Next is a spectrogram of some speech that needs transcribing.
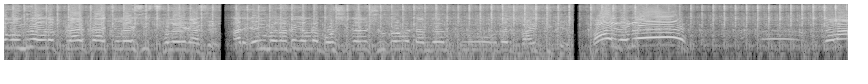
তো বন্ধুরা প্রায় প্রায় চলে এসেছি ছোলের কাছে। আর এই মাথা থেকে আমরা বসি টানা শুরু করব টান টান শুরু করব ওদের বাড়ির দিকে। ভাই রেডি চলো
